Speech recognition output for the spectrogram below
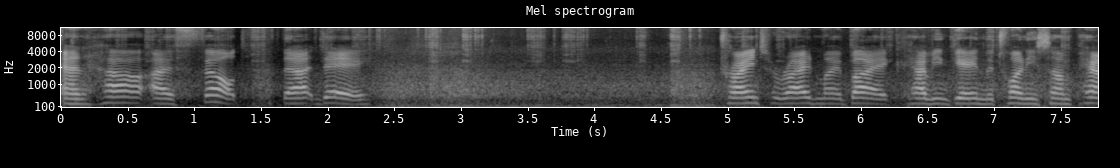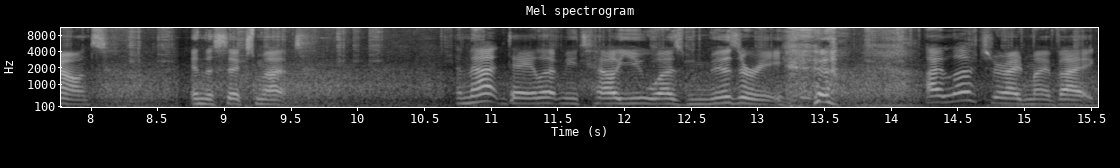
and how I felt that day trying to ride my bike, having gained the 20 some pounds in the six months. And that day, let me tell you, was misery. I love to ride my bike.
